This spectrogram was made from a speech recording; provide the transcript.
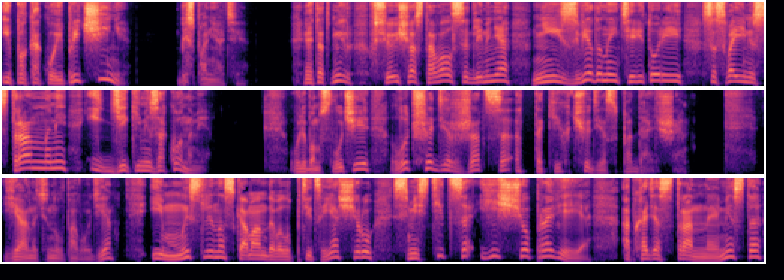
И по какой причине? Без понятия. Этот мир все еще оставался для меня неизведанной территорией со своими странными и дикими законами. В любом случае, лучше держаться от таких чудес подальше. Я натянул поводья и мысленно скомандовал птице-ящеру сместиться еще правее, обходя странное место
